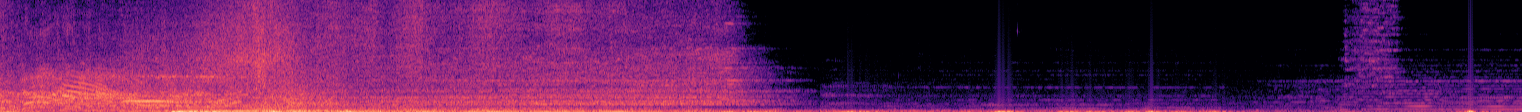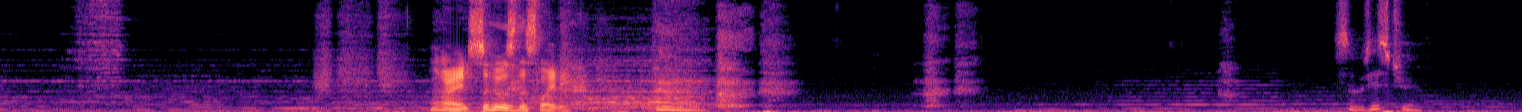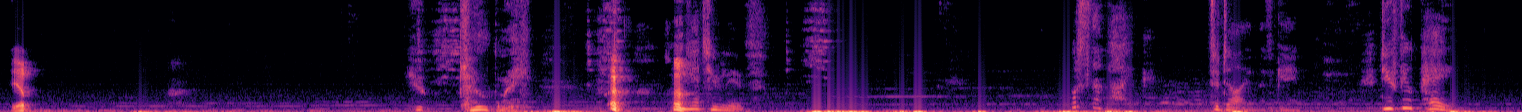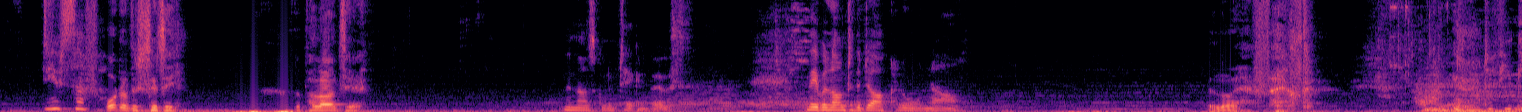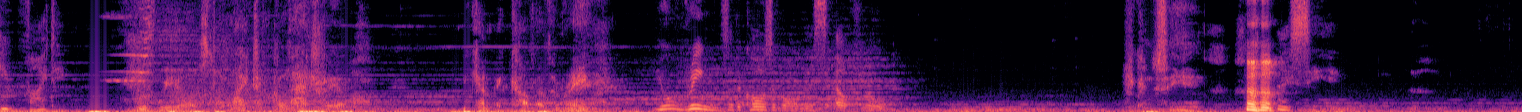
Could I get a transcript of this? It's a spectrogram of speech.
Alright, so who is this lady? So it is true. Yep. You killed me. and yet you live. What is that like? To die and live again? Do you feel pain? Do you suffer? What of the city? Of the Palantir? The Nazgûl have taken both. They belong to the Dark Lord now. Then I have failed. What if you keep fighting? He wields the light of Galadriel. We can recover the ring. Your rings are the cause of all this, Elf Lord. You can see him. I see him.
